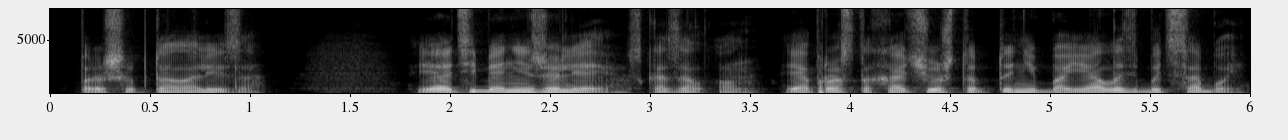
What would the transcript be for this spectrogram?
– прошептала Лиза. «Я тебя не жалею», – сказал он. «Я просто хочу, чтобы ты не боялась быть собой».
